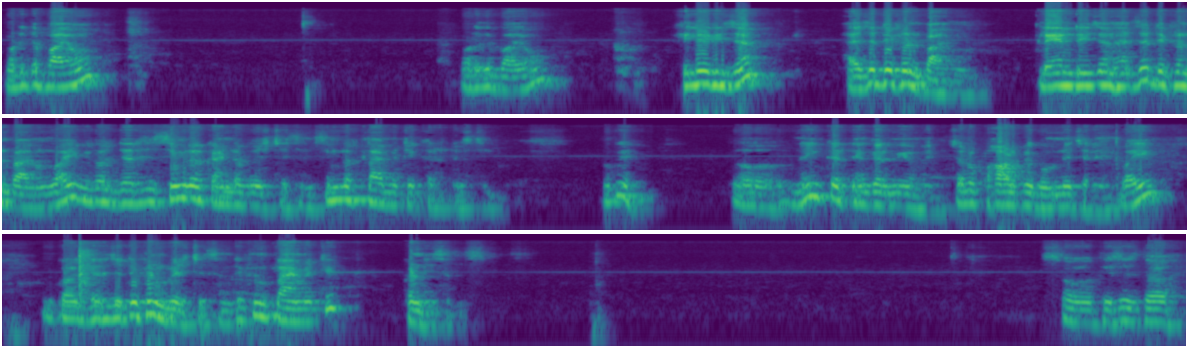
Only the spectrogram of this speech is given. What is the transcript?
What is the biome? What is the biome? Hilly region has a different biome. Plain region has a different biome. Why? Because there is a similar kind of vegetation, similar climatic characteristic. Okay. तो नहीं करते हैं गर्मियों में चलो पहाड़ पे घूमने चले भाई because there is a different vegetation different climatic conditions So this is the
